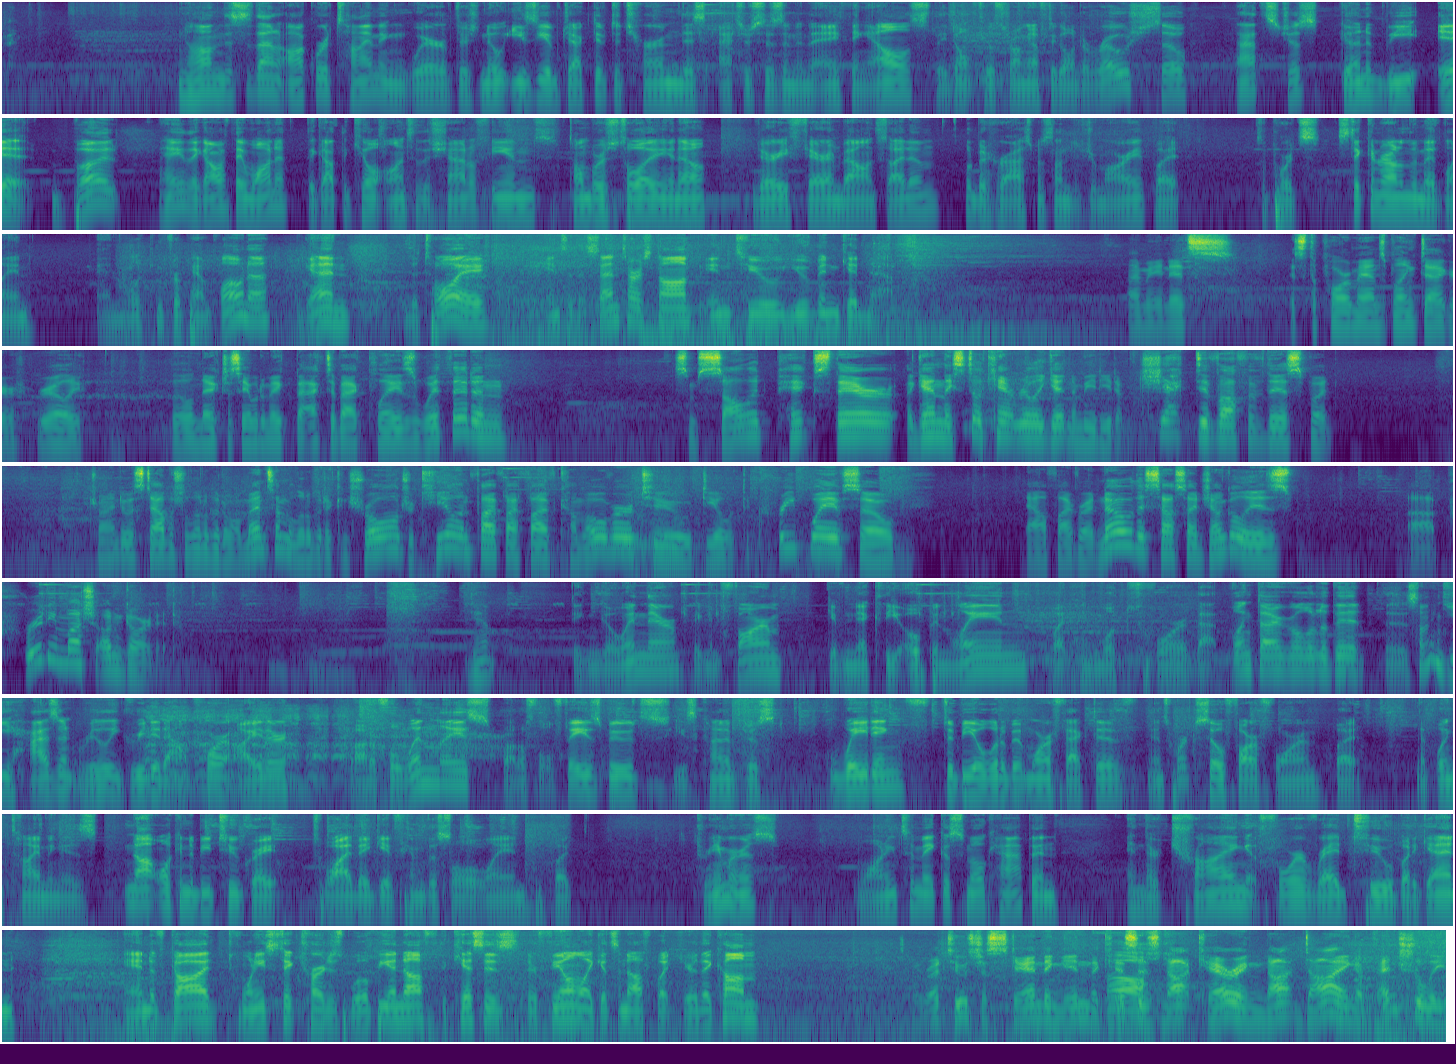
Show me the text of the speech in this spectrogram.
No, this is that awkward timing where if there's no easy objective to turn this exorcism into anything else, they don't feel strong enough to go into Rosh, so that's just gonna be it. But hey, they got what they wanted. They got the kill onto the Shadow Fiends. Tumbler's Toy, you know, very fair and balanced item. A little bit harassment onto Jamari, but supports sticking around in the mid lane and looking for Pamplona. Again, the toy into the Centaur Stomp, into You've Been Kidnapped. I mean, it's it's the poor man's Blink Dagger, really. Little Nick just able to make back-to-back -back plays with it, and some solid picks there. Again, they still can't really get an immediate objective off of this, but trying to establish a little bit of momentum, a little bit of control. Drakeel and 555 come over to deal with the creep wave, so now 5 red. No, this Southside jungle is uh, pretty much unguarded. Yep. They can go in there, they can farm, give Nick the open lane, let him look toward that blink dagger a little bit. Uh, something he hasn't really greeted out for either. Brought a full windlace, brought a full phase boots. He's kind of just waiting to be a little bit more effective. And it's worked so far for him, but the blink timing is not looking to be too great. That's why they give him the solo lane. But Dreamers wanting to make a smoke happen, and they're trying for red too, but again, Hand of God, 20 stick charges will be enough. The kisses, they're feeling like it's enough, but here they come. Red 2 is just standing in the oh. kisses, oh. not caring, not dying. Eventually,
